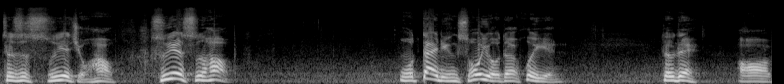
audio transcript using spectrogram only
这是十月九号，十月十号，我带领所有的会员，对不对？哦，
